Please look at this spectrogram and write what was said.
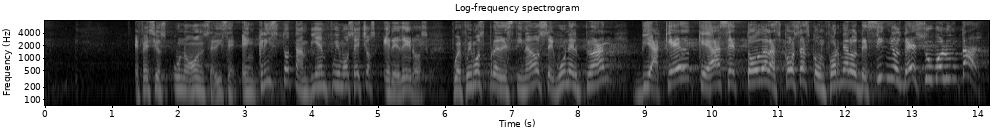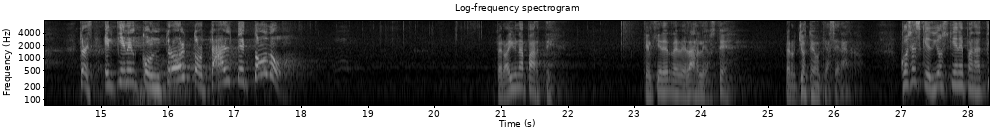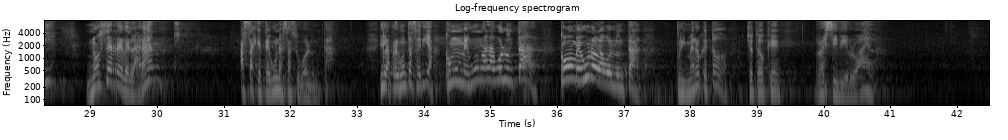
Efesios 1:11 dice, en Cristo también fuimos hechos herederos, pues fuimos predestinados según el plan de aquel que hace todas las cosas conforme a los designios de su voluntad. Entonces, Él tiene el control total de todo. Pero hay una parte que Él quiere revelarle a usted, pero yo tengo que hacer algo. Cosas que Dios tiene para ti no se revelarán hasta que te unas a su voluntad. Y la pregunta sería, ¿cómo me uno a la voluntad? ¿Cómo me uno a la voluntad? Primero que todo, yo tengo que recibirlo a Él.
